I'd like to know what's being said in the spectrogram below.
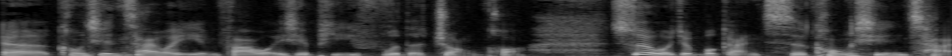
呃，空心菜会引发我一些皮肤的状况，所以我就不敢吃空心菜。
